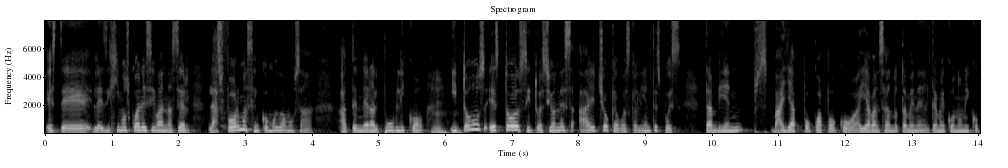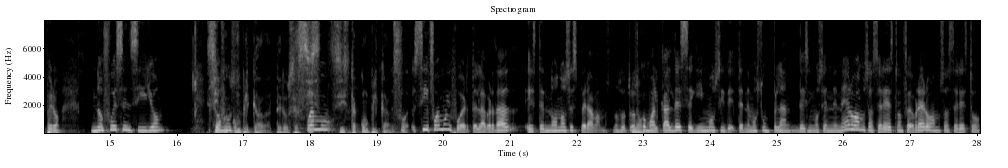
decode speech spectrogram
este, les dijimos cuáles iban a ser las formas en cómo íbamos a atender al público y todas estas situaciones ha hecho que Aguascalientes pues también pues, vaya poco a poco ahí avanzando también en el tema económico, pero no fue sencillo Sí fue complicado, pero sí, está complicado. sí, fue muy fuerte, la verdad, este no nos esperábamos. Nosotros como alcaldes seguimos y tenemos un plan. Decimos, en enero vamos a hacer esto, en febrero vamos a hacer esto,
